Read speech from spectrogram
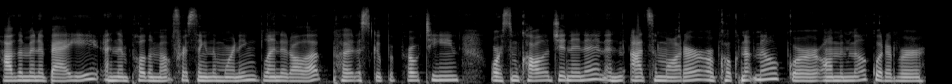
have them in a baggie, and then pull them out first thing in the morning, blend it all up, put a scoop of protein or some collagen in it, and add some water or coconut milk or almond milk, whatever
